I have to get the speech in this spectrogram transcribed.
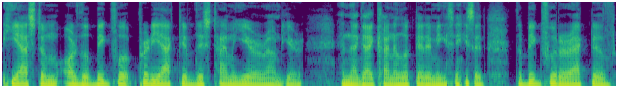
he asked him, "Are the Bigfoot pretty active this time of year around here?" And that guy kind of looked at him. He, he said, "The Bigfoot are active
